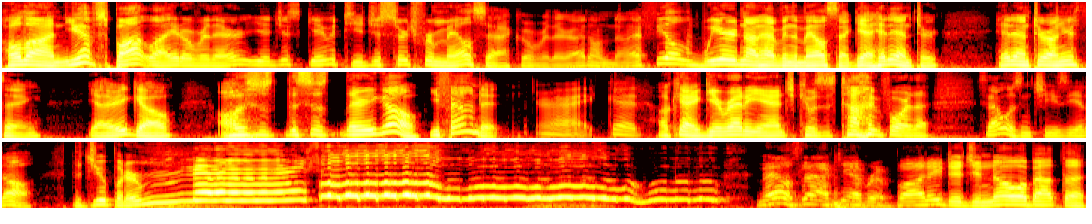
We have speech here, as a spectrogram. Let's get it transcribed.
Hold on, you have Spotlight over there. You just give it to you. Just search for mail sack over there. I don't know. I feel weird not having the mail sack. Yeah, hit enter. Hit enter on your thing. Yeah, there you go. Oh, this is this is there you go. You found it. All right. Good. Okay, get ready, Ange, because it's time for the. See, that wasn't cheesy at all. The Jupiter mail sack, everybody. Did you know about the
